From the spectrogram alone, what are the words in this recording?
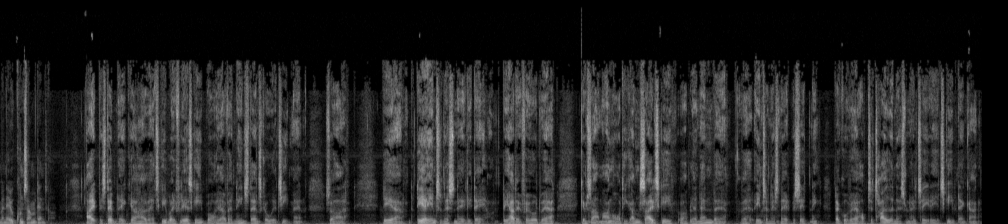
man er jo ikke kun samme danskere. Nej, bestemt ikke. Jeg har været skipper i flere skibe, og jeg har været den eneste dansker ud af 10 mand. Så det er, det er internationalt i dag. Det har det for øvrigt været gennem snart mange år. De gamle sejlskib og blandt andet uh, international besætning. Der kunne være op til 30 nationaliteter i et skib dengang.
